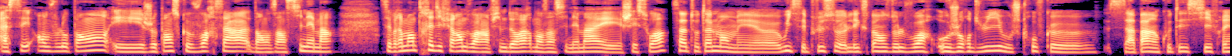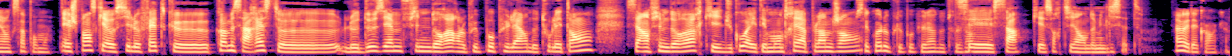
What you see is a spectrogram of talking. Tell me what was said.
assez enveloppant et je pense que voir ça dans un cinéma, c'est vraiment très différent de voir un film d'horreur dans un cinéma et chez soi. Ça, totalement. Mais euh, oui, c'est plus euh, l'expérience de le voir aujourd'hui où je trouve que ça n'a pas un côté si effrayant que ça pour moi. Et je pense qu'il y a aussi le fait que, comme ça reste euh, le deuxième film d'horreur le plus populaire de tous les temps, c'est un film d'horreur qui, du coup, a été montré à plein de gens. C'est quoi le plus populaire de tous les gens C'est ça, qui est sorti en 2017 Ah oui, d'accord. ok.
